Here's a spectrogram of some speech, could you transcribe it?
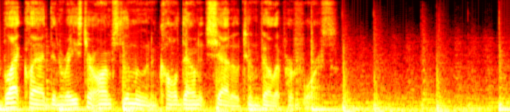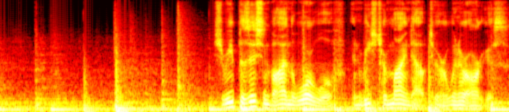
The Black Clad then raised her arms to the moon and called down its shadow to envelop her force. She repositioned behind the Warwolf and reached her mind out to her Winter Argus.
